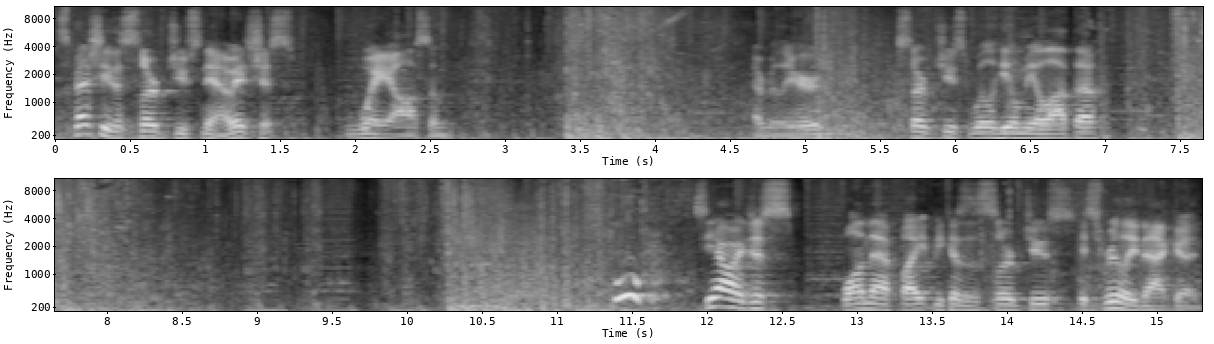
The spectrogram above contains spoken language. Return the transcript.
Especially the Slurp Juice now. It's just way awesome. That really hurt. Slurp Juice will heal me a lot, though. See how I just won that fight because of the slurp juice? It's really that good.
